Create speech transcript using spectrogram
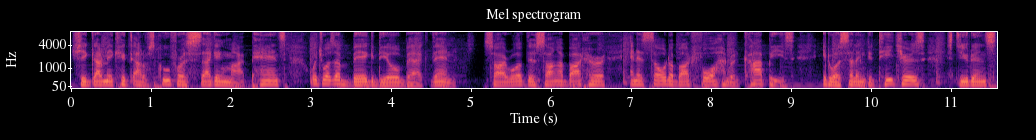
She got me kicked out of school for sagging my pants, which was a big deal back then. So I wrote this song about her and it sold about 400 copies. It was selling to teachers, students,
